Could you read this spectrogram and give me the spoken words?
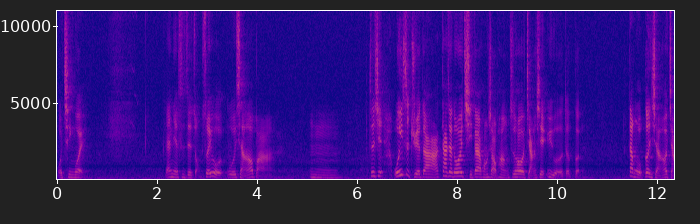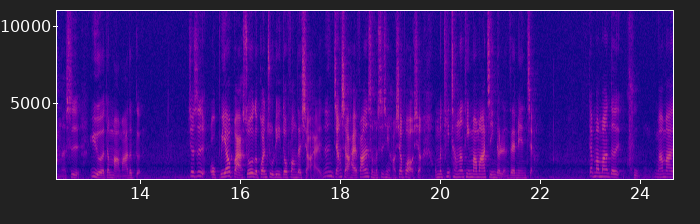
我亲喂，概念是这种，所以我我想要把嗯这些，我一直觉得啊，大家都会期待黄小胖之后讲一些育儿的梗。但我更想要讲的是育儿的妈妈的梗，就是我不要把所有的关注力都放在小孩。那你讲小孩发生什么事情好笑不好笑？我们听常常听妈妈经的人在那边讲，但妈妈的苦，妈妈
